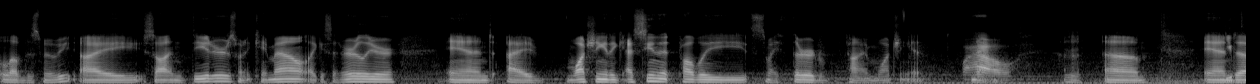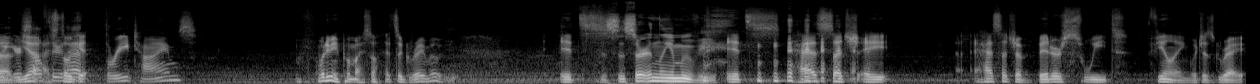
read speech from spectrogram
love this movie. I saw it in theaters when it came out, like I said earlier, and I watching it. I've seen it probably it's my third time watching it. Wow. Um, and you put uh, yeah, yourself I still that get. three times. What do you mean put myself? It's a great movie. It's This is certainly a movie. it's has such a it has such a bittersweet feeling, which is great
